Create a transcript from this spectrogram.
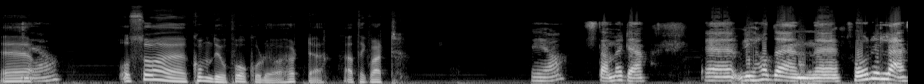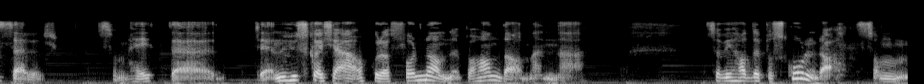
Eh, Ja. Og så eh, kom du jo på hvor du har hørt det etter hvert. ja, stemmer det. Eh, vi hadde en eh, foreleser som heter Nå husker ikke jeg akkurat fornavnet på han, da, men eh, Så vi hadde på skolen, da, som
